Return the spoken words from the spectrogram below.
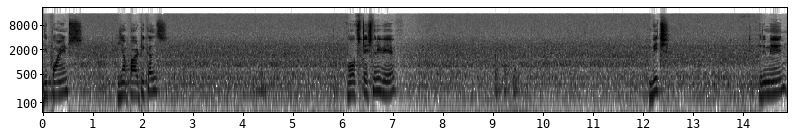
द पॉइंट्स या particles of stationary wave which remain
